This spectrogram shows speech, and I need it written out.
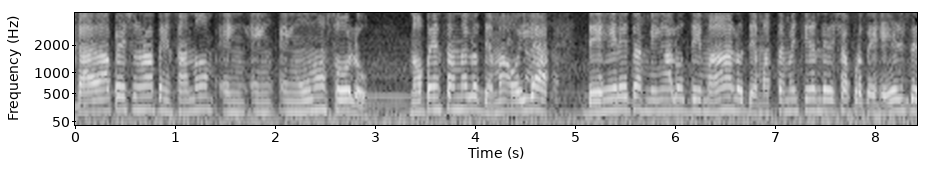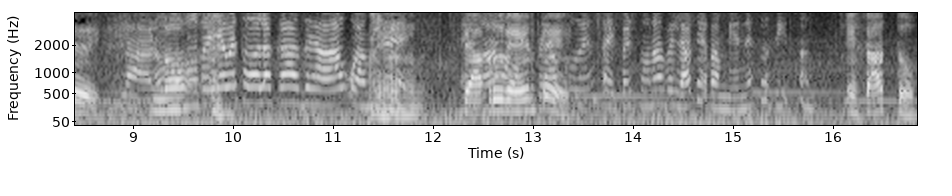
Cada persona pensando en, en, uno solo no pensando en los demás. Oiga, déjele también a los demás. Los demás también tienen derecho a protegerse. Claro, no, te lleves todas las casas de agua. Mire, sea prudente. Hay personas, ¿verdad?, que también necesitan. Exacto.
